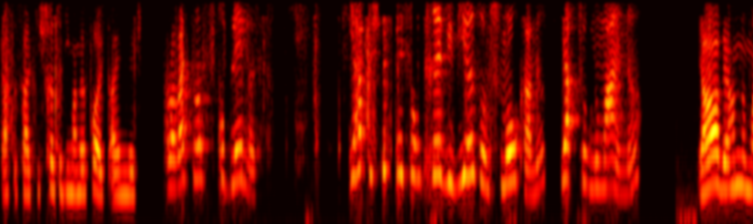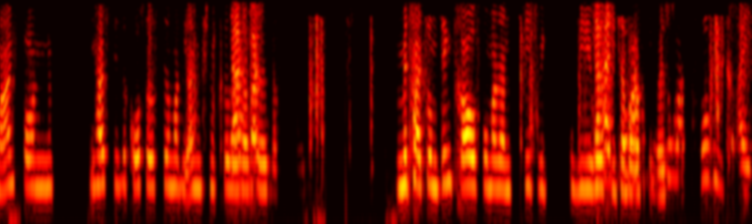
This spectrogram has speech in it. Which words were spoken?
das ist halt die Schritte, die man befolgt eigentlich. aber weißt du, was das Problem ist? Ihr habt bestimmt nicht so einen Grill wie wir, so einen Smoker, ne? Ihr habt so einen normalen, ne? Ja, wir haben normalen von, wie heißt diese große Firma, die eigentlich nur Grille Ja, herstellt? Mit halt so einem Ding drauf, wo man dann sieht, wie, wie Ja, hoch halt die Temperatur ist. sowas, so wie ein Kreis.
